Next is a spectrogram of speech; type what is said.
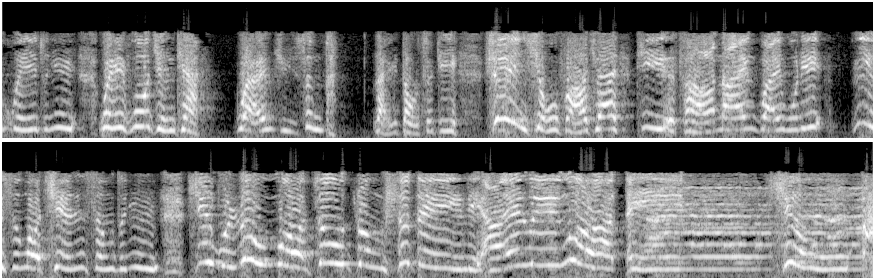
婚之女。为父今天官居审判，来到此地，身修法权，体察难关无理。你是我亲生之女，岂不容我走中实的连累我的清白了？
